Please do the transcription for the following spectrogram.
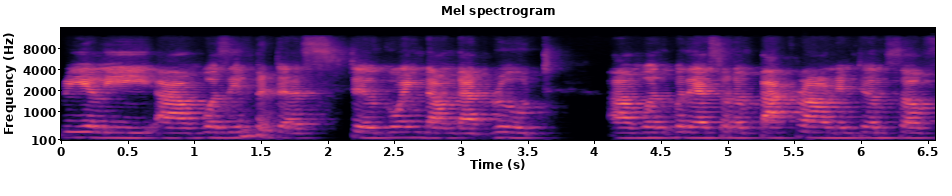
really um, was impetus to going down that route? Um, was, was there sort of background in terms of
